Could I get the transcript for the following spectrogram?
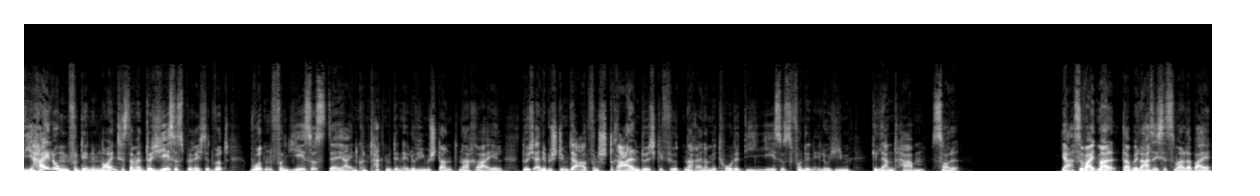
Die Heilungen, von denen im Neuen Testament durch Jesus berichtet wird, wurden von Jesus, der ja in Kontakt mit den Elohim stand nach Rael, durch eine bestimmte Art von Strahlen durchgeführt nach einer Methode, die Jesus von den Elohim gelernt haben soll. Ja, soweit mal, da belasse ich es jetzt mal dabei.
